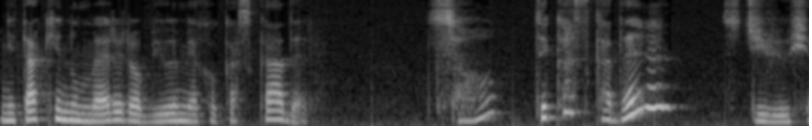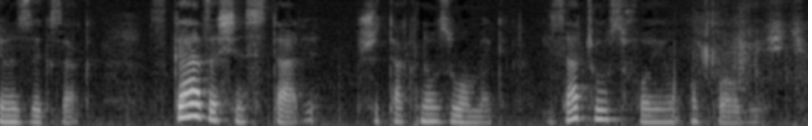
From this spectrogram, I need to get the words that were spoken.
Nie takie numery robiłem jako kaskader. Co? Ty kaskaderem? zdziwił się Zygzak. Zgadza się, stary, przytaknął złomek i zaczął swoją opowieść.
